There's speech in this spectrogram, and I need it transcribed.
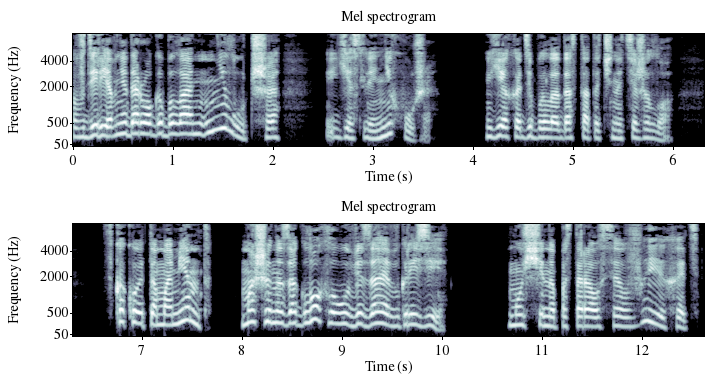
В деревне дорога была не лучше, если не хуже. Ехать было достаточно тяжело. В какой-то момент машина заглохла, увязая в грязи. Мужчина постарался выехать,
